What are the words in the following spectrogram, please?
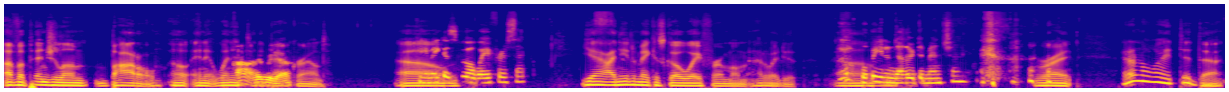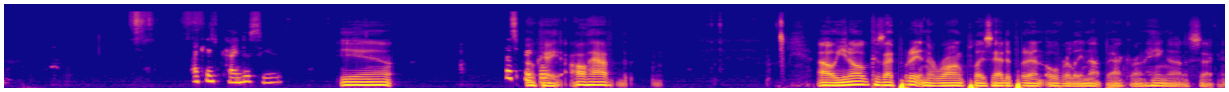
a, of a pendulum bottle. Oh, and it went into ah, the background. Can you make us um, go away for a sec? Yeah, I need to make us go away for a moment. How do I do it? Um, we'll be in um, another dimension. right. I don't know why I did that. I can kind of see it. Yeah. That's pretty okay. Cool. I'll have. Oh, you know, because I put it in the wrong place. I had to put it on overlay, not background. Hang on a second.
